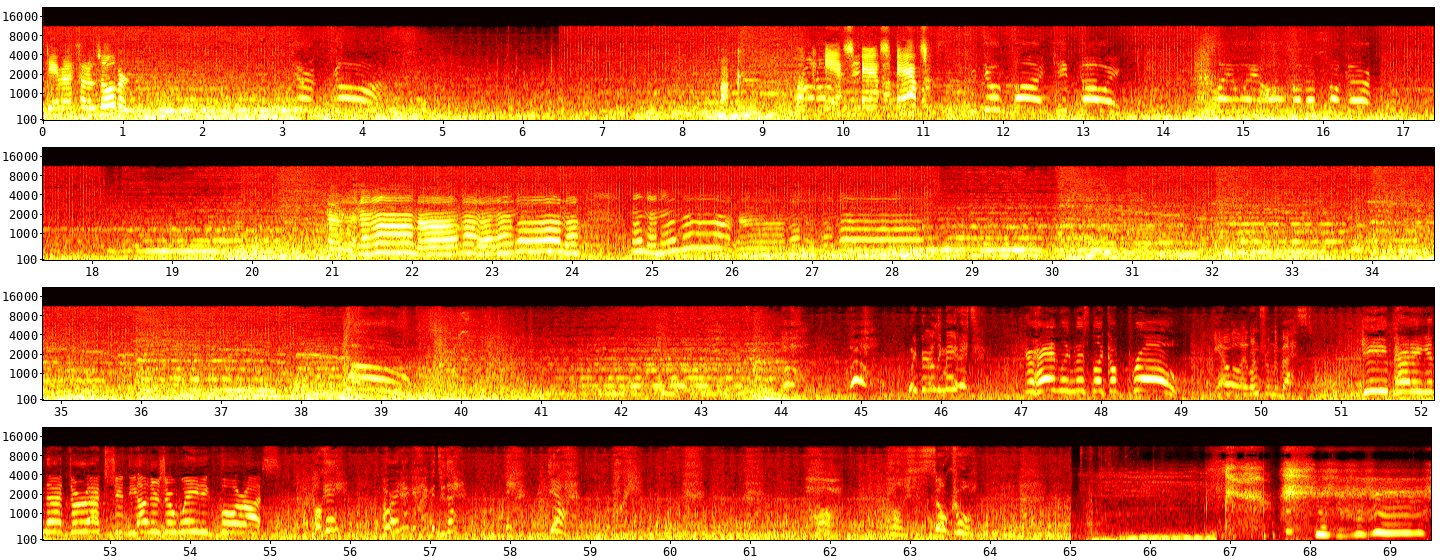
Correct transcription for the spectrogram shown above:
Damn it, I thought it was over. You're gone! Fuck. Fuck. Ass, ass, ass. You're doing fine! Keep going! Fly away home, motherfucker! Na na na na others are waiting for us!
